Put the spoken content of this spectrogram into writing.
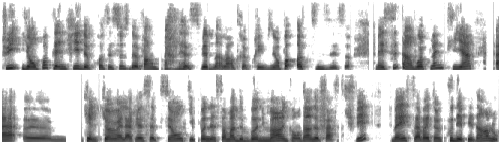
puis ils n'ont pas planifié de processus de vente par la suite dans l'entreprise. Ils n'ont pas optimisé ça. Mais si tu envoies plein de clients à euh, quelqu'un à la réception qui n'est pas nécessairement de bonne humeur et content de faire ce qu'il fait, ben ça va être un coup d'épée dans l'eau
